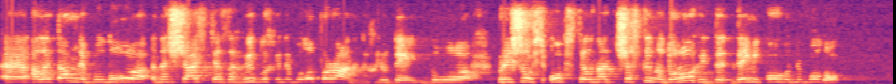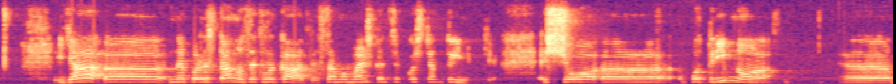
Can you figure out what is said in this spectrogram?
Е, але там не було на щастя загиблих і не було поранених людей, бо прийшовся обстріл на частину дороги, де, де нікого не було. Я е, не перестану закликати саме мешканців Костянтинівки, що е, потрібно е,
